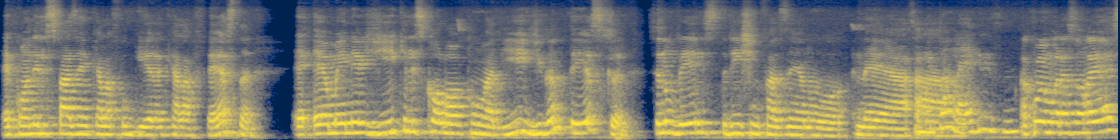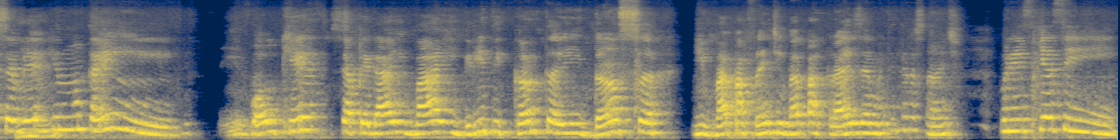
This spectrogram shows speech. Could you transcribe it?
é quando eles fazem aquela fogueira, aquela festa, é, é uma energia que eles colocam ali gigantesca. Você não vê eles tristes fazendo, né? A, São muito a- alegres, né? a comemoração é, você vê Uhum. que não tem ou o que se apegar e vai e grita e canta e dança e vai pra frente e vai pra trás é muito interessante. Por isso que, assim,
